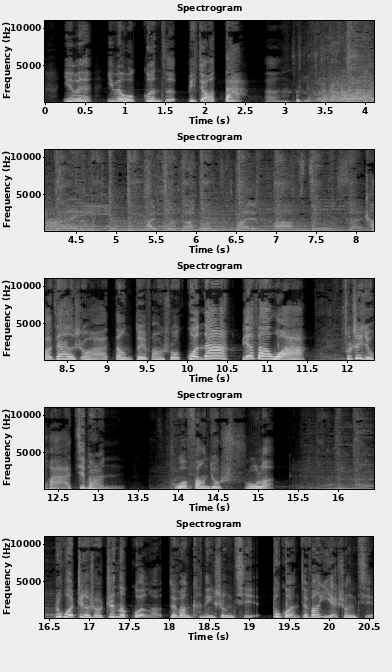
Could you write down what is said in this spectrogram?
因为因为我棍子比较大。”嗯。吵架的时候啊，当对方说“滚呐，别烦我啊”，说这句话啊基本上我方就输了。如果这个时候真的滚了，对方肯定生气；不滚，对方也生气。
